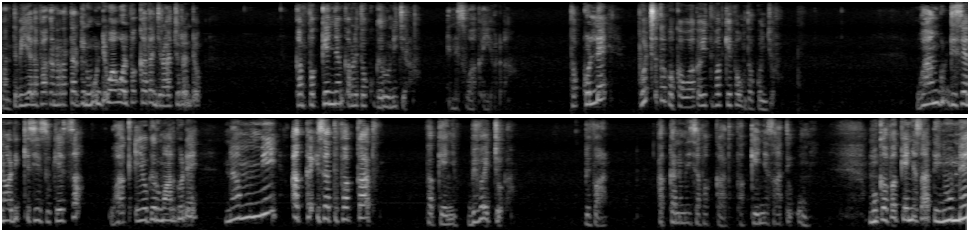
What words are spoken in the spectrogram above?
wanti biyya lafaa kanarratti arginu hundi waan wal fakkaatan jiraachuu danda'u. Kan fakkeenya hin qabne tokko garuu ni jira. Innis Waaqayyoodha. Tokkollee boca tokko kan Waaqayyotti fakkeeffamu tokko hin jiru. Waan guddisee nama dinqisiisu keessa Waaqayyo garuu maal godhee namni akka isatti fakkaatu fakkeenya bifa jechuudha. Bifaan akka namni isa fakkaatu fakkeenya isaatti uume. Muka fakkeenya isaatti hin uumne,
